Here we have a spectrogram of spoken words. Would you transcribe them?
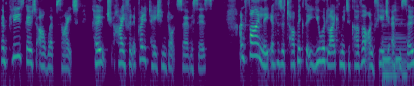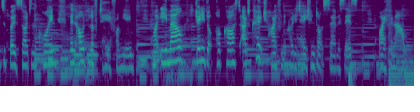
then please go to our website, coach-accreditation.services. And finally, if there's a topic that you would like me to cover on future episodes of Both Sides of the Coin, then I would love to hear from you. My email, jenny.podcast at coach-accreditation.services. Bye for now.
